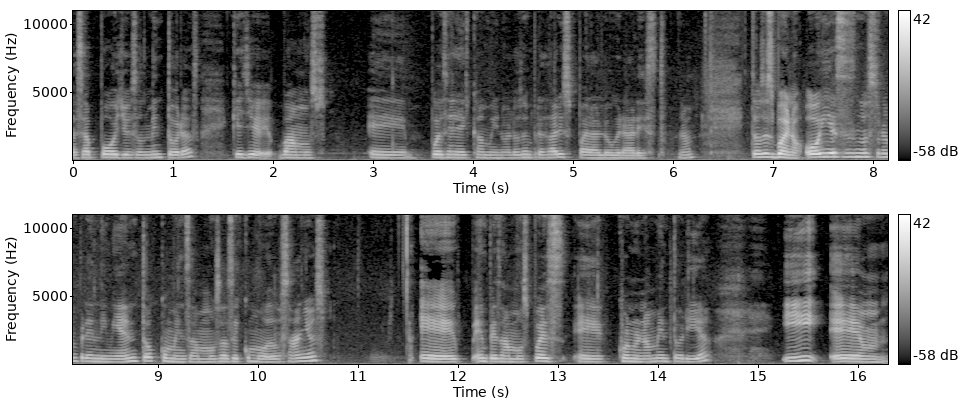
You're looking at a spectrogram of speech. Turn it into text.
ese apoyo, esas mentoras que llevamos eh, pues en el camino a los empresarios para lograr esto. Entonces, bueno, hoy ese es nuestro emprendimiento, comenzamos hace como dos años, eh, empezamos pues con una mentoría y em,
